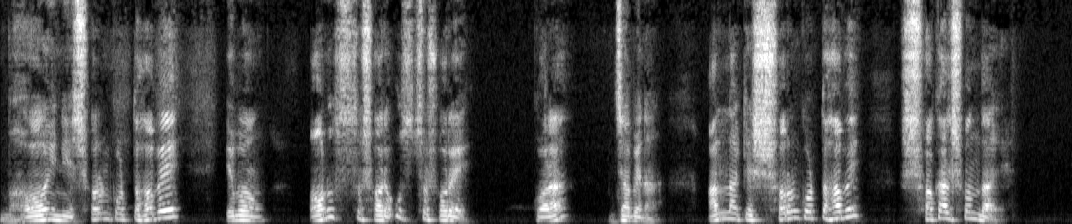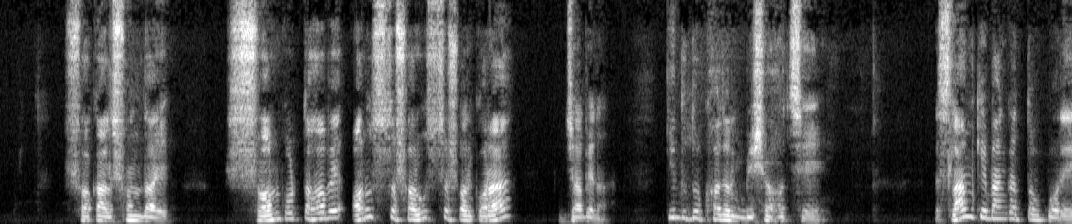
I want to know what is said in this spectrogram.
ভয় নিয়ে স্মরণ করতে হবে এবং অনুচ্চ স্বরে, উচ্চ স্বরে করা যাবে না। আল্লাহকে স্মরণ করতে হবে সকাল সন্ধ্যায়। সকাল সন্ধ্যায় স্মরণ করতে হবে, অনুচ্চ স্বর, উচ্চ স্বর করা যাবে না। কিন্তু দুঃখজনক বিষয় হচ্ছে, ইসলামকে ব্যঙ্গাত্মক করে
